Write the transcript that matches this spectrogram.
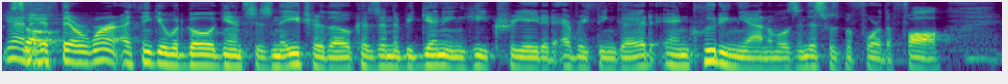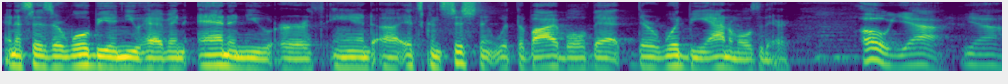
Yeah, So- and if there weren't, I think it would go against his nature, though, because in the beginning he created everything good, including the animals, and this was before the fall. And it says there will be a new heaven and a new earth, and uh, it's consistent with the Bible that there would be animals there. Oh, yeah, yeah.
